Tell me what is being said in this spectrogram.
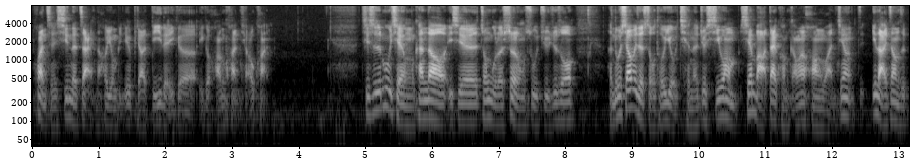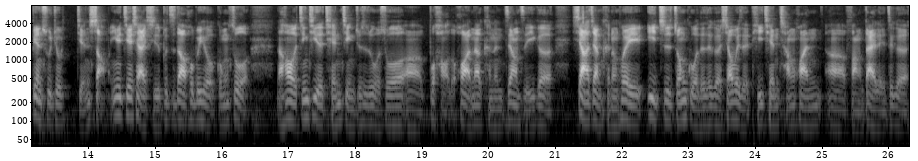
换成新的债，然后用一个比较低的一个一个还款条款。其实目前我们看到一些中国的社融数据，就是说很多消费者手头有钱的，就希望先把贷款赶快还完，这样一来这样子变数就减少，因为接下来其实不知道会不会有工作，然后经济的前景就是如果说呃不好的话，那可能这样子一个下降可能会抑制中国的这个消费者提前偿还呃房贷的这个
